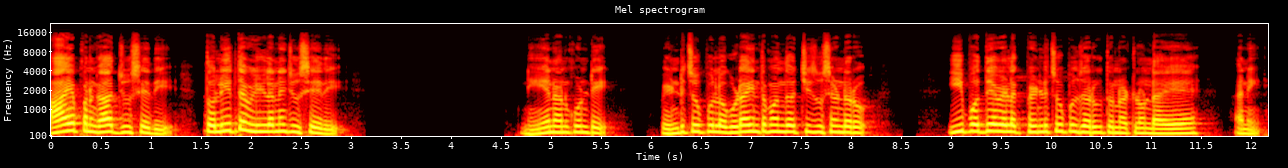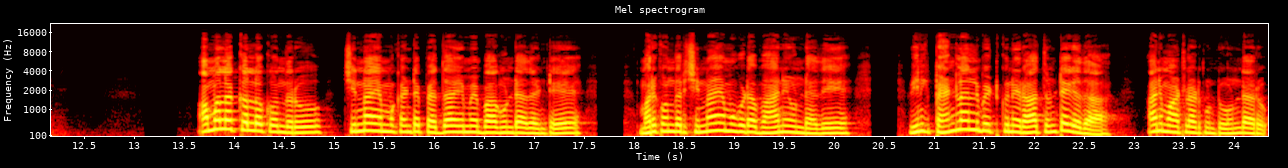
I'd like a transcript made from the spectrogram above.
ఆయప్పనుగా చూసేది తొలిత వీళ్ళనే చూసేది. నేను అనుకుంటే పెండి చూపుల్లో కూడా ఇంతమంది వచ్చి చూసిండరు ఈ పొద్దే వీళ్ళకి పెండ్లి చూపులు జరుగుతున్నట్లుండాయే అని. అమలక్కల్లో కొందరు చిన్నాయమ్మ కంటే పెద్ద ఆయమ్మే బాగుండేదంటే మరికొందరు చిన్నాయమ్మ కూడా బాగానే ఉండేది వీనికి పెండ్లాన్ని పెట్టుకునే రాతుంటే కదా అని మాట్లాడుకుంటూ ఉండారు.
